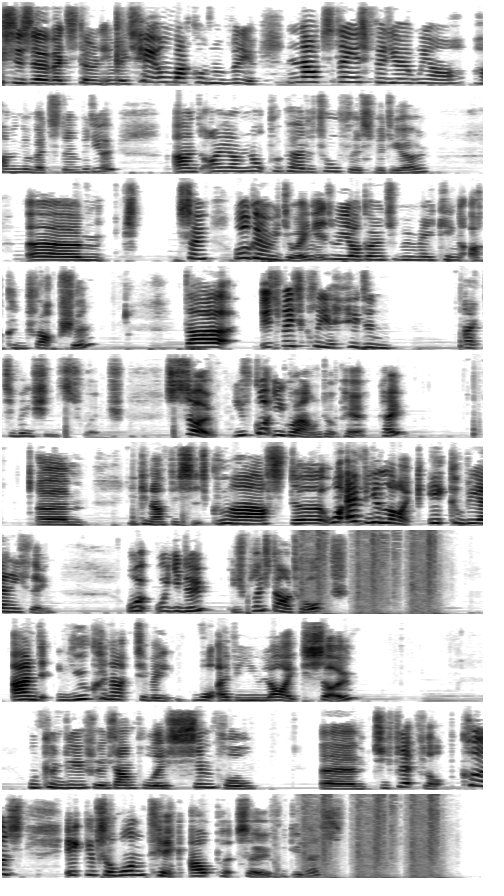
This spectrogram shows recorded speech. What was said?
this is a Redstone image here I'm back on the video. Now today's video we are having a Redstone video and I am not prepared at all for this video. Um, so what we're going to be doing is we are going to be making a contraption that is basically a hidden activation switch. So you've got your ground up here, okay? Um, you can have this as grass, dirt, whatever you like. It can be anything. What what you do is you place down a torch, and you can activate whatever you like. So we can do, for example, a simple um, T flip flop because it gives a one tick output. So if we do this,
